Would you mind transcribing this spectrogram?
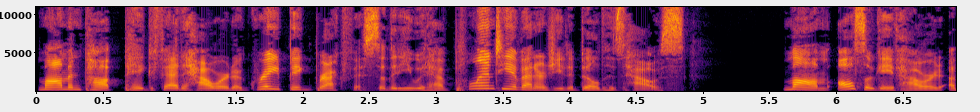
Mom and Pop Pig fed Howard a great big breakfast so that he would have plenty of energy to build his house. Mom also gave Howard a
